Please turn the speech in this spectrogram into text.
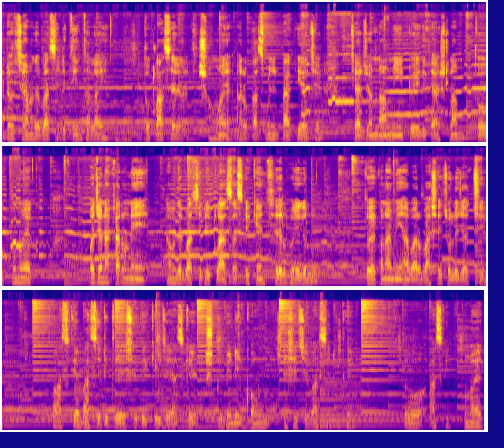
এটা হচ্ছে আমাদের ভার্সিটি তিন তলায় তো ক্লাসের সময় আরও পাঁচ মিনিট বাকি আছে, যার জন্য আমি একটু এদিকে আসলাম। তো কোনো এক অজানা কারণে আমাদের ভার্সিটির ক্লাস আজকে ক্যান্সেল হয়ে গেল। তো এখন আমি আবার বাসায় চলে যাচ্ছি। তো আজকে ভার্সিটিতে এসে দেখি যে আজকে স্টুডেন্টই কম এসেছে ভার্সিটিতে তো আজকে কোনো এক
